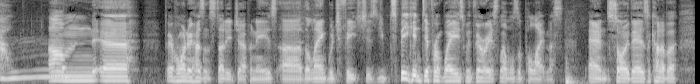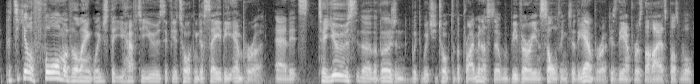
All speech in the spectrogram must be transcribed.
Um, uh, For everyone who hasn't studied Japanese, uh, the language features you speak in different ways with various levels of politeness. And so there's a kind of a particular form of the language that you have to use if you're talking to, say, the emperor. And it's to use the, the version with which you talk to the prime minister would be very insulting to the emperor because the emperor is the highest possible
